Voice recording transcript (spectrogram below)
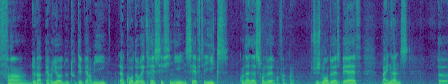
fin de la période où tout est permis. La cour de récré, c'est fini, c'est FTX, condamnation de, enfin, jugement de SBF, Binance. Euh,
